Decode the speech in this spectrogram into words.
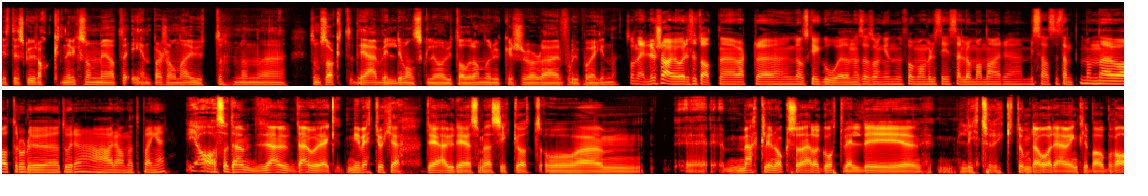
hvis det skulle rakne liksom, med at én person er ute. Men uh, som sagt, det er veldig vanskelig å uttale deg om når du ikke sjøl er flue på veggen. Sånn ellers har jo resultatene vært uh, ganske gode denne sesongen, får man vel si, selv om man har uh, eh, mista assistenten. Men uh, hva tror du, Tore? Har han et poeng her? Ja, altså, det, det, er, det er, jo Vi vet jo ikke. Det er jo det som er sikkert. Og um Eh, merkelig nok så er det gått veldig eh, litt rykte om det òg, det er jo egentlig bare bra.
